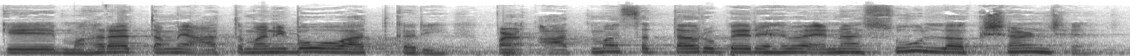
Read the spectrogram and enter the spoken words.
કે, મહારાજ, તમે આત્માની બહુ વાત કરી, પણ આત્મા સત્તા રૂપે રહેવા એના શું લક્ષણ છે?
